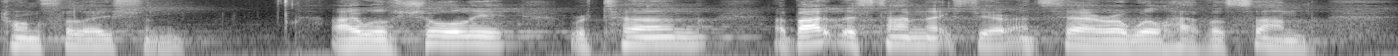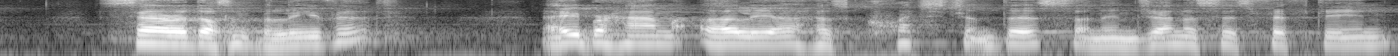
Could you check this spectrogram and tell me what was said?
consolation. I will surely return about this time next year, and Sarah will have a son. Sarah doesn't believe it. Abraham earlier has questioned this, and in Genesis 15,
